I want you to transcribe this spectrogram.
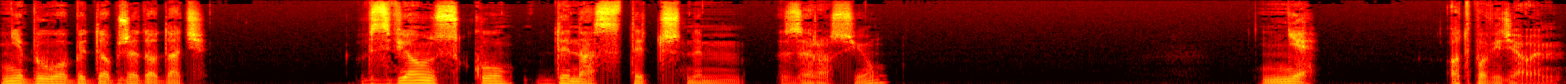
nie byłoby dobrze dodać w związku dynastycznym z Rosją? Nie, odpowiedziałem.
